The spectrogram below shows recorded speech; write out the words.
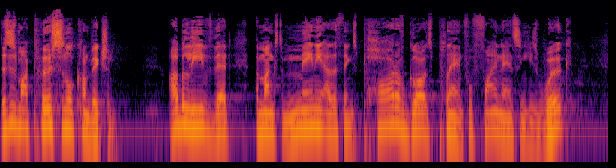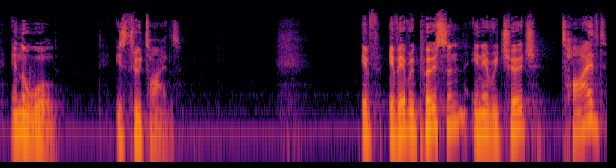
this is my personal conviction. I believe that amongst many other things, part of God's plan for financing his work in the world is through tithes. If, if every person in every church tithed,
